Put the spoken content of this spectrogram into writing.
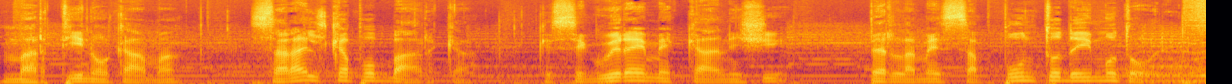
Martino Cama sarà il capobarca che seguirà i meccanici per la messa a punto dei motori.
